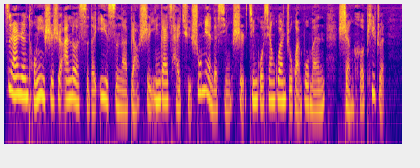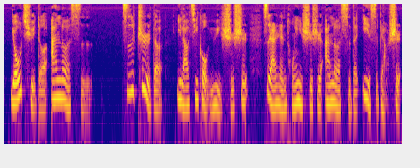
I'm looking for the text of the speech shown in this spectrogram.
自然人同意实施安乐死的意思呢，表示应该采取书面的形式，经过相关主管部门审核批准，有取得安乐死资质的医疗机构予以实施。自然人同意实施安乐死的意思，表示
